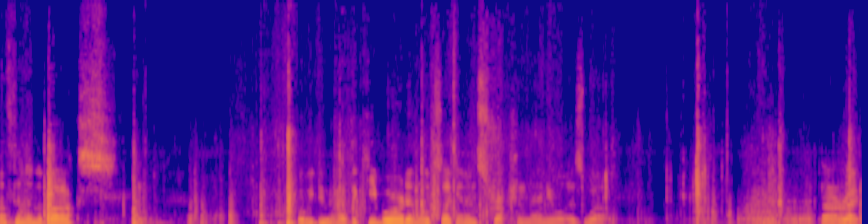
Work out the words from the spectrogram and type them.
Nothing in the box. But we do have the keyboard and it looks like an instruction manual as well. Alright.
